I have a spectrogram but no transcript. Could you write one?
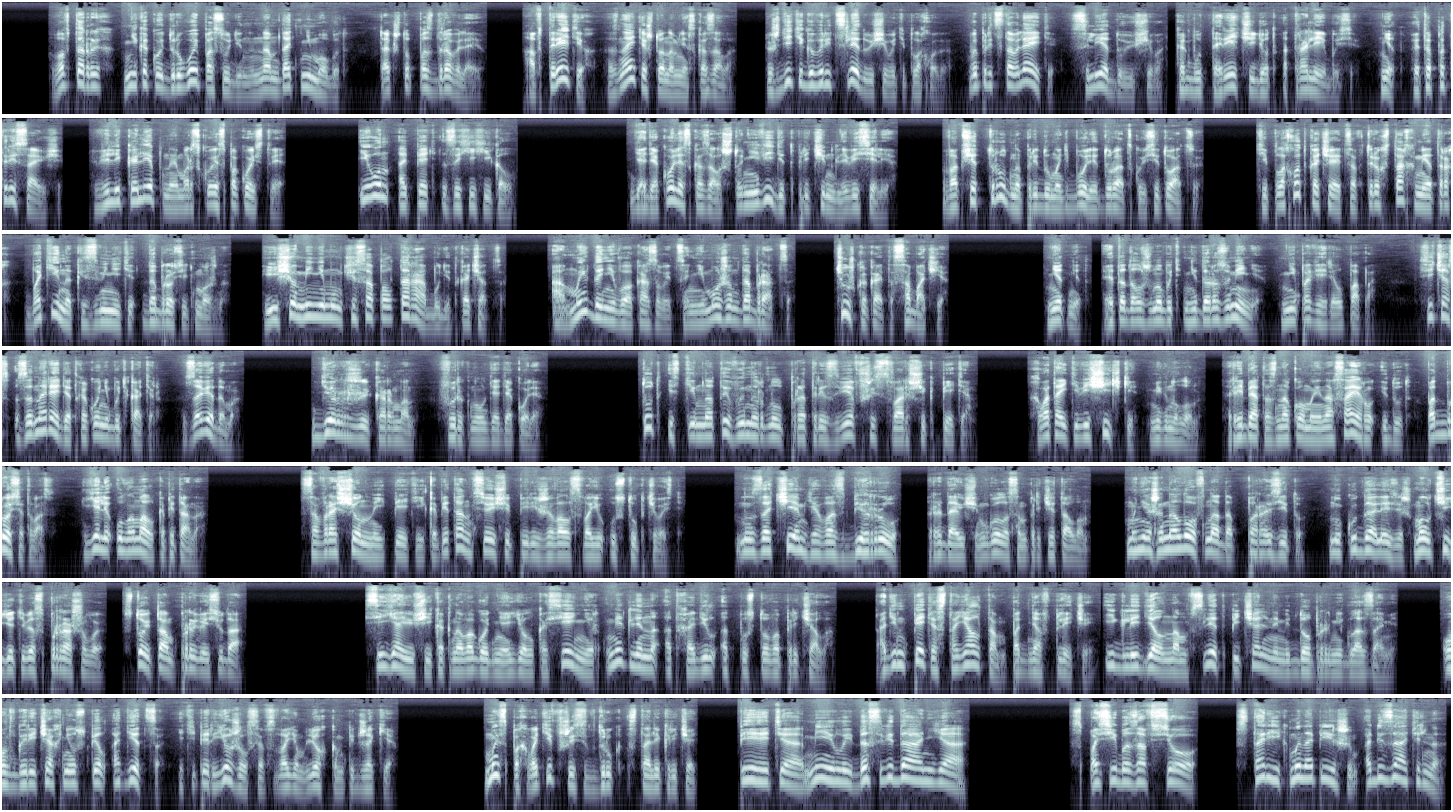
Во-вторых, никакой другой посудины нам дать не могут, так что поздравляю. А в-третьих, знаете, что она мне сказала? Ждите, говорит, следующего теплохода. Вы представляете? Следующего. Как будто речь идет о троллейбусе. Нет, это потрясающе. Великолепное морское спокойствие. И он опять захихикал. Дядя Коля сказал, что не видит причин для веселья. Вообще трудно придумать более дурацкую ситуацию. Теплоход качается в трехстах метрах, ботинок, извините, добросить можно. И еще минимум часа полтора будет качаться. А мы до него, оказывается, не можем добраться. Чушь какая-то собачья. Нет-нет, это должно быть недоразумение, не поверил папа. Сейчас занарядят какой-нибудь катер. Заведомо. Держи карман, фыркнул дядя Коля. Тут из темноты вынырнул протрезвевший сварщик Петя. «Хватайте вещички!» — мигнул он. «Ребята, знакомые на Сайру, идут, подбросят вас!» Еле уломал капитана. Совращенный Петей капитан все еще переживал свою уступчивость. «Ну зачем я вас беру?» — рыдающим голосом причитал он. «Мне же на лов надо, паразиту! Ну куда лезешь? Молчи, я тебя спрашиваю! Стой там, прыгай сюда!» Сияющий, как новогодняя елка, сейнер медленно отходил от пустого причала. Один Петя стоял там, подняв плечи, и глядел нам вслед печальными добрыми глазами. Он в горячах не успел одеться и теперь ежился в своем легком пиджаке. Мы, спохватившись, вдруг стали кричать «Петя, милый, до свидания!» «Спасибо за все! Старик, мы напишем, обязательно!»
